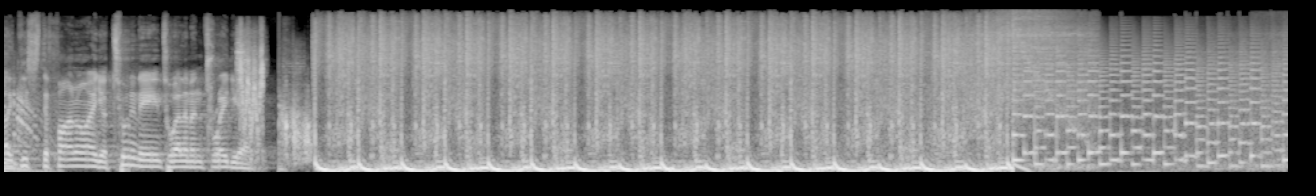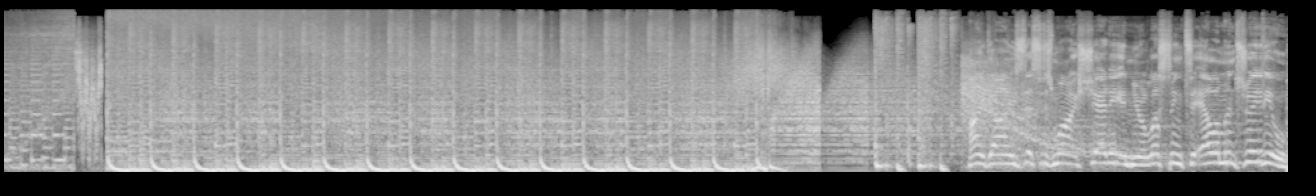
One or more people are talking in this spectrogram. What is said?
Alex Stefano, and you're tuning in to Element Radio. Hi guys, this is Mark Sherry, and you're listening to Elements Radio.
